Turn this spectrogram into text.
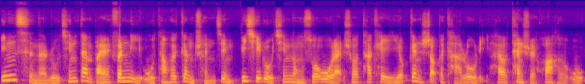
因此呢，乳清蛋白分离物它会更纯净，比起乳清浓缩物来说，它可以有更少的卡路里，还有碳水化合物。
